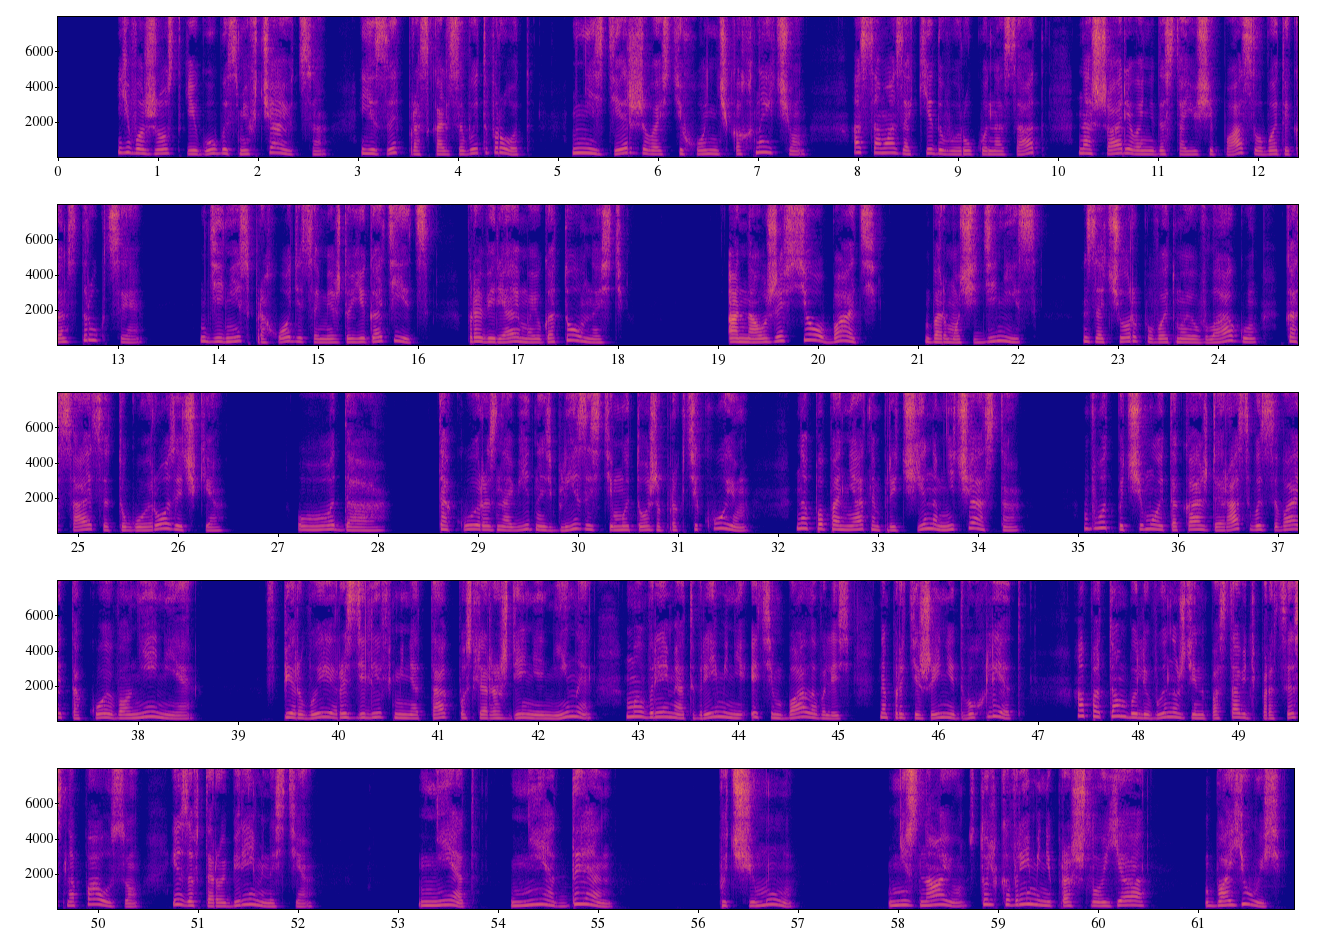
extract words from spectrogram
Его жесткие губы смягчаются, язык проскальзывает в рот. Не сдерживаясь, тихонечко хнычу, а сама закидываю руку назад, нашаривая недостающий пазл в этой конструкции – Денис проходится между ягодиц, проверяя мою готовность. «Она уже все, бать!» – бормочет Денис. Зачерпывает мою влагу, касается тугой розочки. «О, да, такую разновидность близости мы тоже практикуем, но по понятным причинам не часто. Вот почему это каждый раз вызывает такое волнение». Впервые разделив меня так после рождения Нины, мы время от времени этим баловались на протяжении двух лет, а потом были вынуждены поставить процесс на паузу из-за второй беременности. «Нет, нет, Дэн!» «Почему?» «Не знаю, столько времени прошло, я... боюсь».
